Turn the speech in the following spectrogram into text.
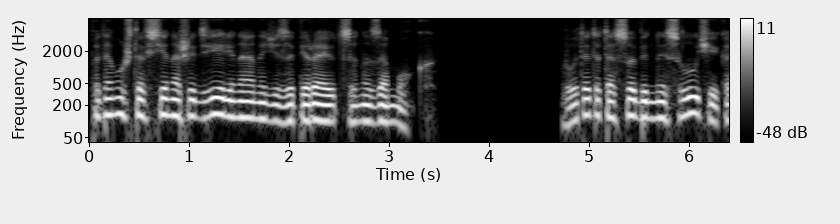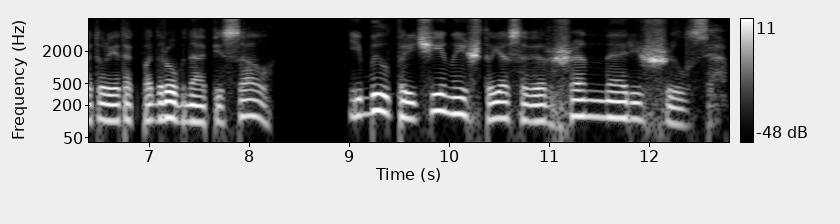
потому что все наши двери на ночь запираются на замок. Вот этот особенный случай, который я так подробно описал, и был причиной, что я совершенно решился.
